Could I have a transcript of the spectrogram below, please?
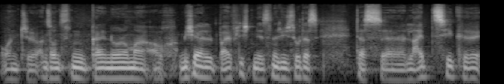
Und äh, ansonsten kann ich nur noch mal auch Michael beipflichten. Es ist natürlich so, dass, dass äh, Leipzig äh,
